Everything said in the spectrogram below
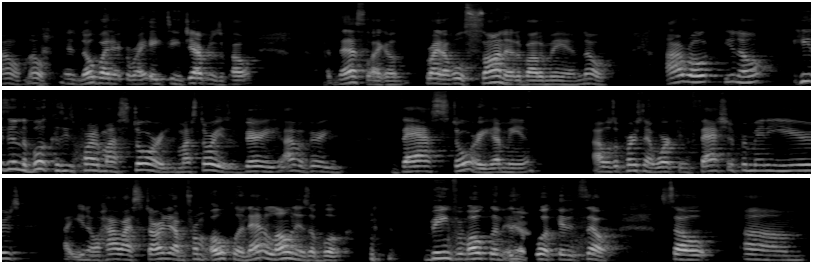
I don't know. There's nobody I can write 18 chapters about. That's like a write a whole sonnet about a man. No, I wrote, you know, he's in the book because he's part of my story. My story is very, I have a very vast story. I mean, I was a person that worked in fashion for many years. Uh, you know, how I started, I'm from Oakland. That alone is a book. Being from Oakland is yeah. a book in itself. So um,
